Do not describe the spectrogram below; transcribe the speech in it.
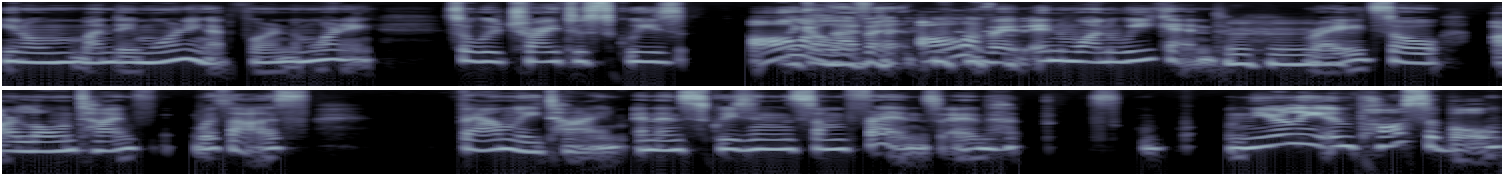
you know, Monday morning at four in the morning. So we try to squeeze all Like of all that, of it. all of it in one weekend Mhm. right? So our alone time with us, family time, and then squeezing some friends, and it's nearly impossible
